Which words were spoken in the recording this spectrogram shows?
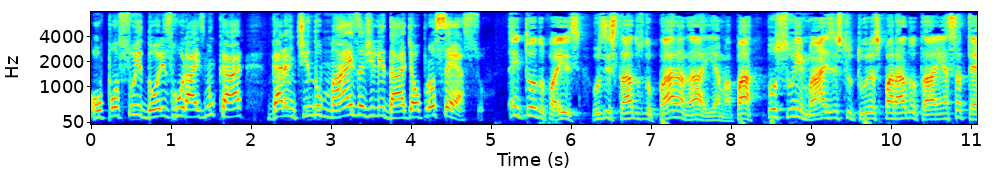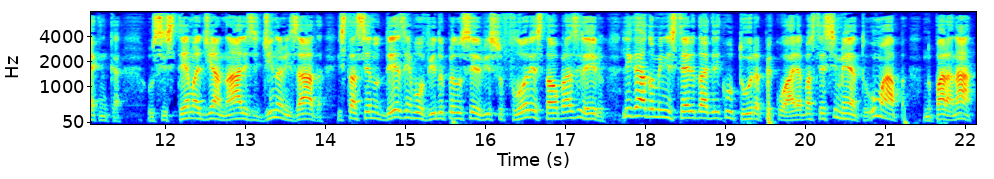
ou possuidores rurais no CAR, garantindo mais agilidade ao processo. Em todo o país, os estados do Paraná e Amapá possuem mais estruturas para adotarem essa técnica. O sistema de análise dinamizada está sendo desenvolvido pelo Serviço Florestal Brasileiro, ligado ao Ministério da Agricultura, Pecuária e Abastecimento, o MAPA. No Paraná,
